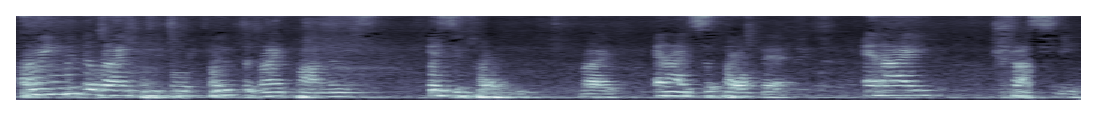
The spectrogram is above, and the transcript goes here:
going with the right people, with the right partners is important, right? And I support that. And I trust me.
